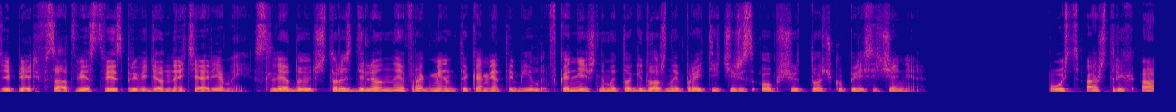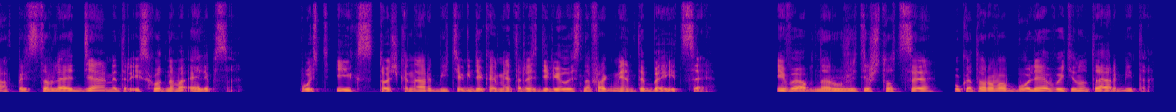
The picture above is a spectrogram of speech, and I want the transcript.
Теперь, в соответствии с приведенной теоремой, следует, что разделенные фрагменты кометы Биллы в конечном итоге должны пройти через общую точку пересечения. Пусть А' представляет диаметр исходного эллипса. Пусть X – точка на орбите, где комета разделилась на фрагменты B и C. И вы обнаружите, что C, у которого более вытянутая орбита,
